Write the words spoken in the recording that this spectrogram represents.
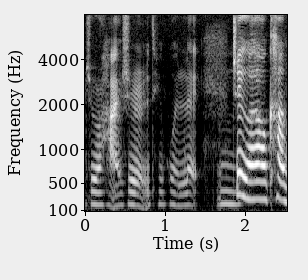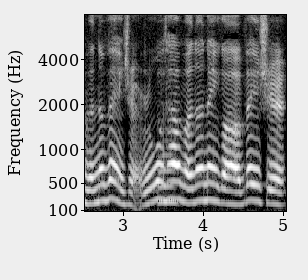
就是还是挺会累。这个要看纹的位置，如果他纹的那个位置，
